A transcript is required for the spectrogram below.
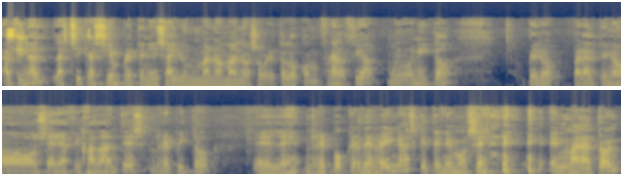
al final, las chicas siempre tenéis ahí un mano a mano, sobre todo con Francia, muy bonito. Pero para el que no se haya fijado antes, repito, el eh, repóker de reinas que tenemos en, en maratón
